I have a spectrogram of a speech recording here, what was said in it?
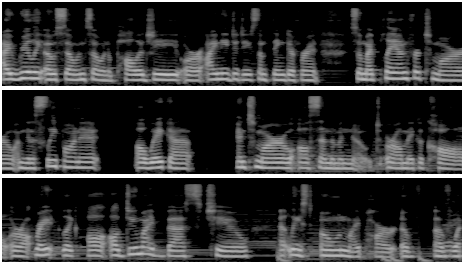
I really owe so and so an apology or I need to do something different. So my plan for tomorrow, I'm going to sleep on it. I'll wake up and tomorrow I'll send them a note or I'll make a call or I'll right like I'll I'll do my best to at least own my part of of right. what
